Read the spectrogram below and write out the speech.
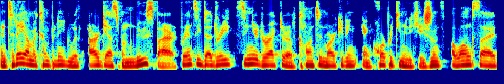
And today I'm accompanied with our guest from Nuspire, Francie Dudrey, Senior Director of Content Marketing and Corporate Communications, alongside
